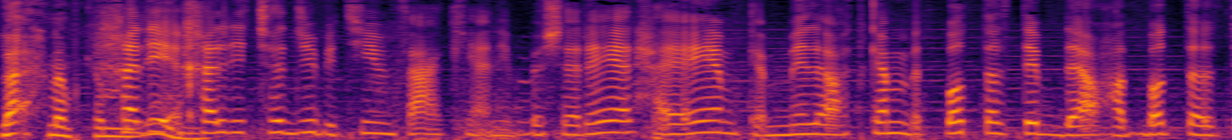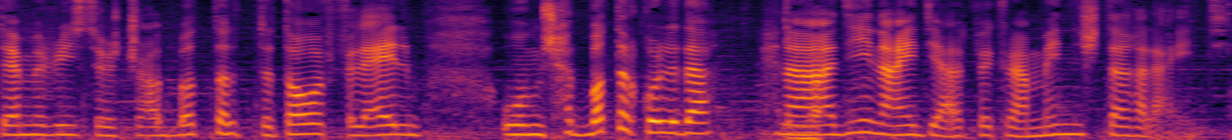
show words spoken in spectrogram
لا إحنا مكملين. خلي خلي تشات جي بي تي ينفعك. يعني البشرية الحقيقية مكملة. وهتكمل بتبطل تبدع وهتبطل تعمل research وهتبطل تطور في العلم ومش هتبطل كل ده. إحنا لا. قاعدين عادي على فكرة عمالين نشتغل عادي.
